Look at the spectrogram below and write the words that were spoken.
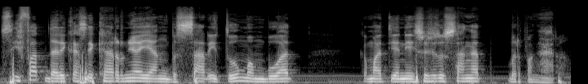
sifat dari kasih karunia yang besar itu membuat kematian Yesus itu sangat berpengaruh.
